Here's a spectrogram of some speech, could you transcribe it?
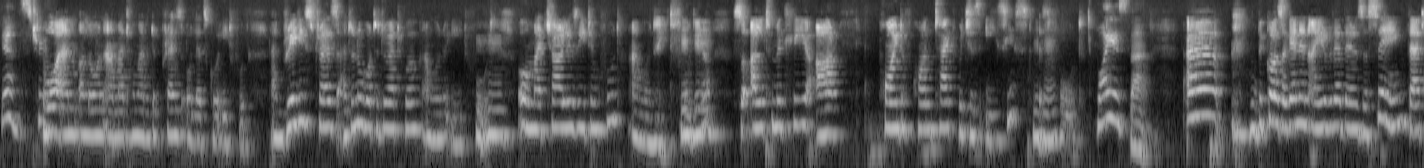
Yeah, it's true. oh i'm alone i'm at home i'm depressed oh let's go eat food i'm really stressed i don't know what to do at work i'm going to eat food Mhm. oh my child is eating food i'm going to eat food you Mhm. know so ultimately our point of contact which is easiest Mhm. is food Why is that? uh, because again in Ayurveda there is a saying that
